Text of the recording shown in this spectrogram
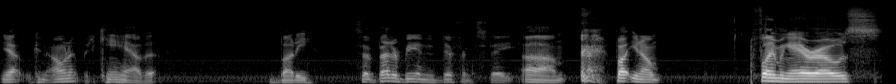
Yep, you can own it, but you can't have it, buddy. So it better be in a different state. Um, but you know, flaming arrows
